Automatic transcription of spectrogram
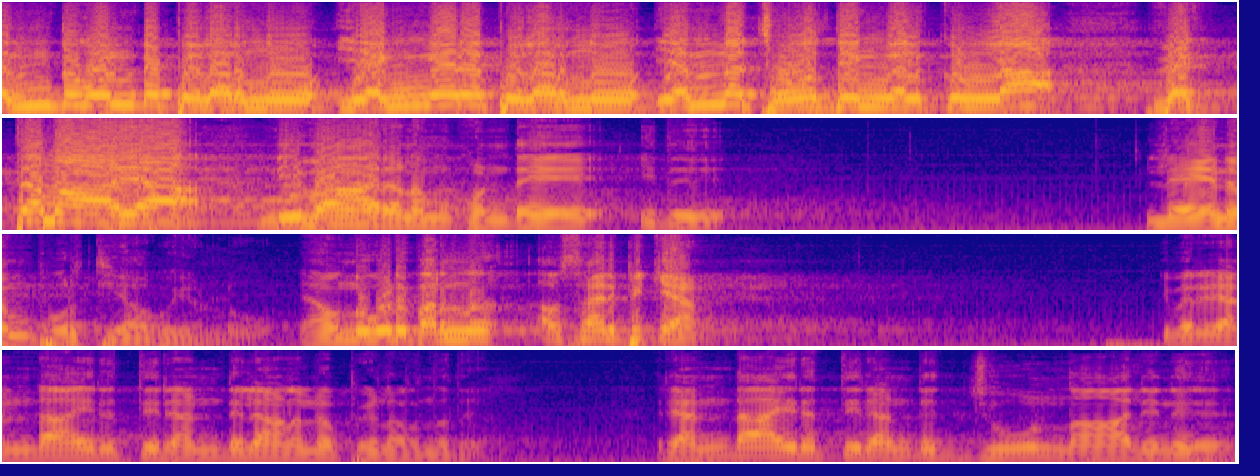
എന്തുകൊണ്ട് പിളർന്നു എങ്ങനെ പിളർന്നു എന്ന ചോദ്യങ്ങൾക്കുള്ള വ്യക്തമായ നിവാരണം കൊണ്ടേ ഇത് ലയനം പൂർത്തിയാവുകയുള്ളൂ. ഞാൻ ഒന്നുകൂടി പറഞ്ഞ് അവസാനിപ്പിക്കാം. ഇവർ രണ്ടായിരത്തി രണ്ടിലാണല്ലോ പിളർന്നത്. രണ്ടായിരത്തി രണ്ട് ജൂൺ നാലിന്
